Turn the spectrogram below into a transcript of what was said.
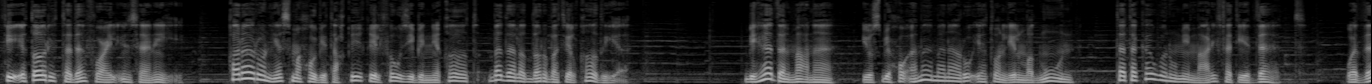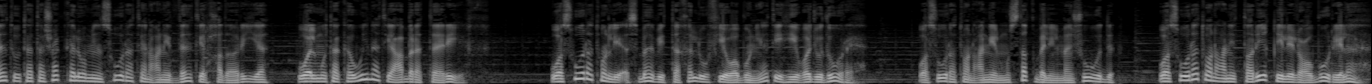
في إطار التدافع الإنساني. قرار يسمح بتحقيق الفوز بالنقاط بدل الضربة القاضية. بهذا المعنى يصبح أمامنا رؤية للمضمون تتكون من معرفة الذات والذات تتشكل من صورة عن الذات الحضارية والمتكونة عبر التاريخ وصورة لأسباب التخلف وبنيته وجذوره وصورة عن المستقبل المنشود وصورة عن الطريق للعبور له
